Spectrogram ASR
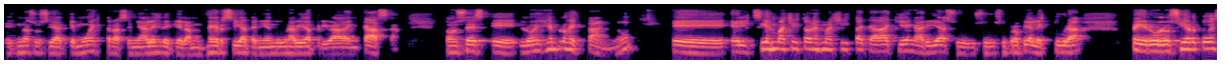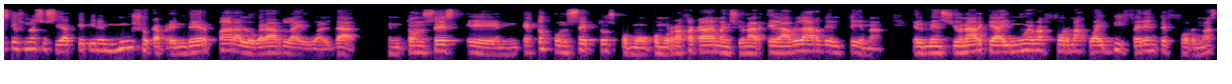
es una sociedad que muestra señales de que la mujer siga teniendo una vida privada en casa. Entonces, eh, los ejemplos están, ¿no? Eh, el si es machista o no es machista, cada quien haría su, su, propia lectura, pero lo cierto es que es una sociedad que tiene mucho que aprender para lograr la igualdad. Entonces, estos conceptos, como, como Rafa acaba de mencionar, el hablar del tema, el mencionar que hay nuevas formas o hay diferentes formas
